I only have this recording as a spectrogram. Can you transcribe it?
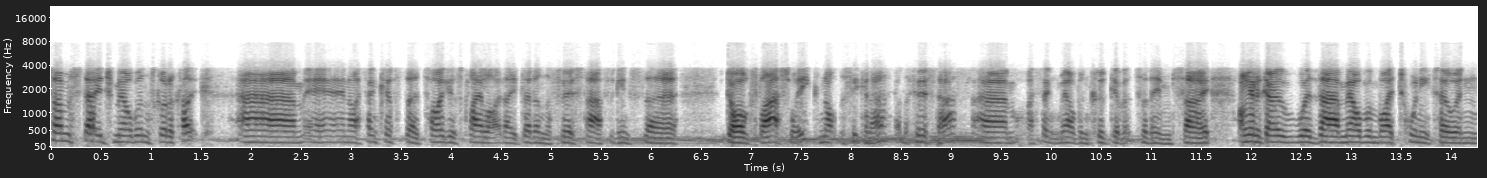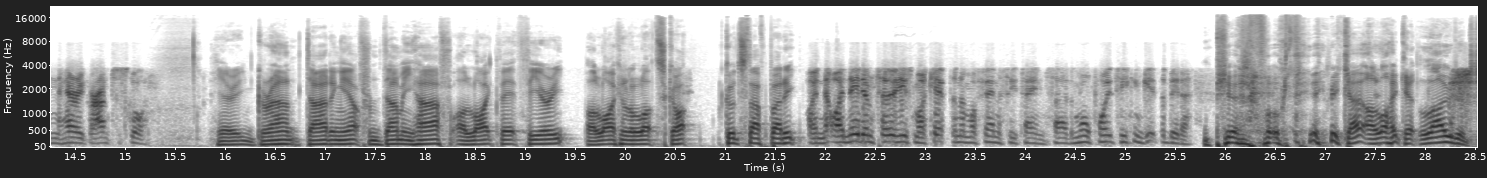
some stage Melbourne's got to click. Um, and I think if the Tigers play like they did in the first half against the Dogs last week, not the second half, but the first half, um, I think Melbourne could give it to them. So I'm going to go with uh, Melbourne by 22 and Harry Grant to score. Harry Grant darting out from dummy half. I like that theory. I like it a lot, Scott. Good stuff, buddy. I, I need him too. He's my captain of my fantasy team. So the more points he can get, the better. Beautiful. There we go. I like it. Loaded.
